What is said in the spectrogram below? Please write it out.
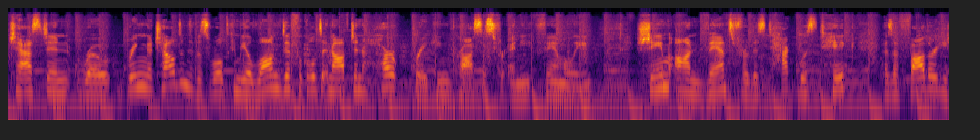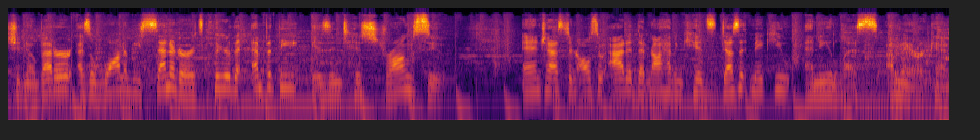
Chasten wrote, Bringing a child into this world can be a long, difficult, and often heartbreaking process for any family. Shame on Vance for this tactless take. As a father, he should know better. As a wannabe senator, it's clear that empathy isn't his strong suit. And Chasten also added that not having kids doesn't make you any less American.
